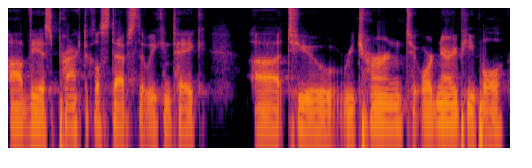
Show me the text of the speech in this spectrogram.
obvious, practical steps that we can take uh, to return to ordinary people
